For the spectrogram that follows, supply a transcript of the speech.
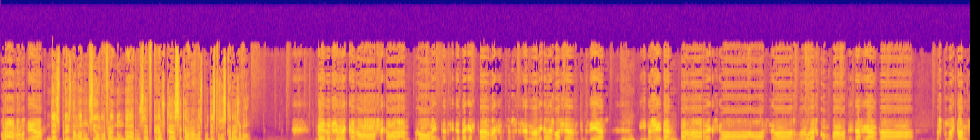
Hola, molt bon dia. Després de l'anunci del referèndum de Rousseff, creus que s'acabaran les protestes als carrers o no? Bé, doncs jo crec que no s'acabaran, però la intensitat d'aquestes manifestacions està sent una mica més baixa els últims dies, Uh -huh. i no sé si tant per una reacció a, a les seves mesures com per al mateix desgast de, dels protestants.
